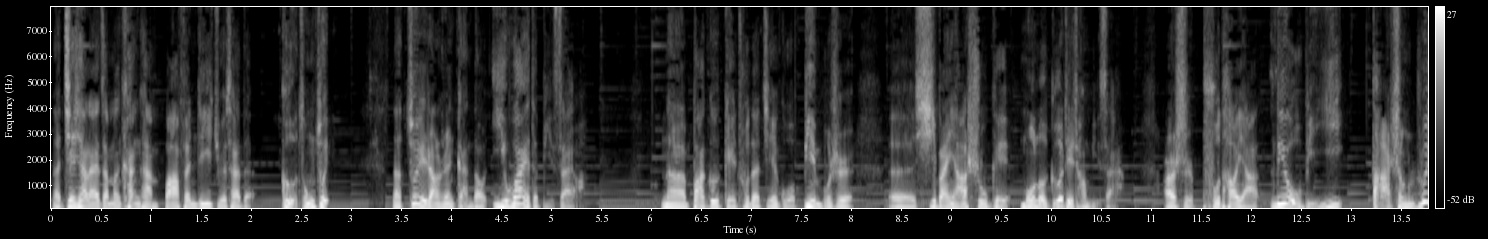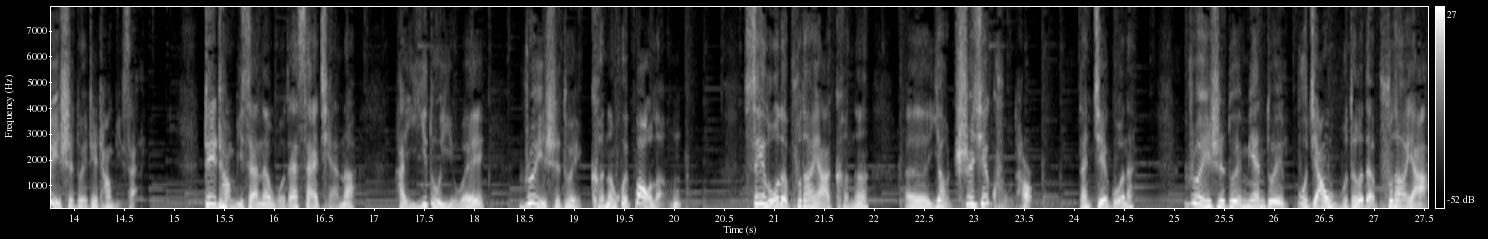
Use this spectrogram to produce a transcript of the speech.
那接下来咱们看看八分之一决赛的各宗罪。那最让人感到意外的比赛啊，那八哥给出的结果并不是呃西班牙输给摩洛哥这场比赛，而是葡萄牙六比一大胜瑞士队这场比赛。这场比赛呢，我在赛前呢还一度以为瑞士队可能会爆冷，C 罗的葡萄牙可能呃要吃些苦头，但结果呢，瑞士队面对不讲武德的葡萄牙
